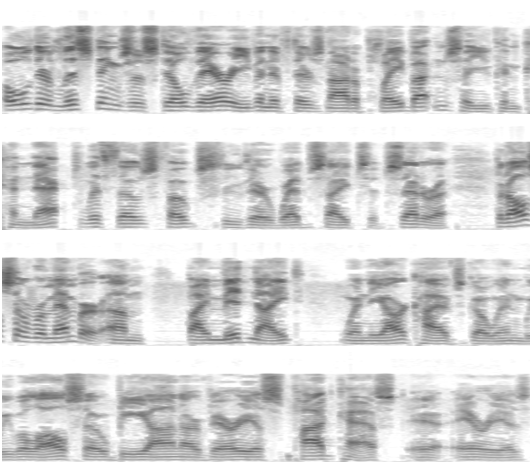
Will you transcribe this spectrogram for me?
older listings are still there, even if there's not a play button, so you can connect with those folks through their websites, etc. But also remember, um, by midnight, when the archives go in, we will also be on our various podcast uh, areas.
